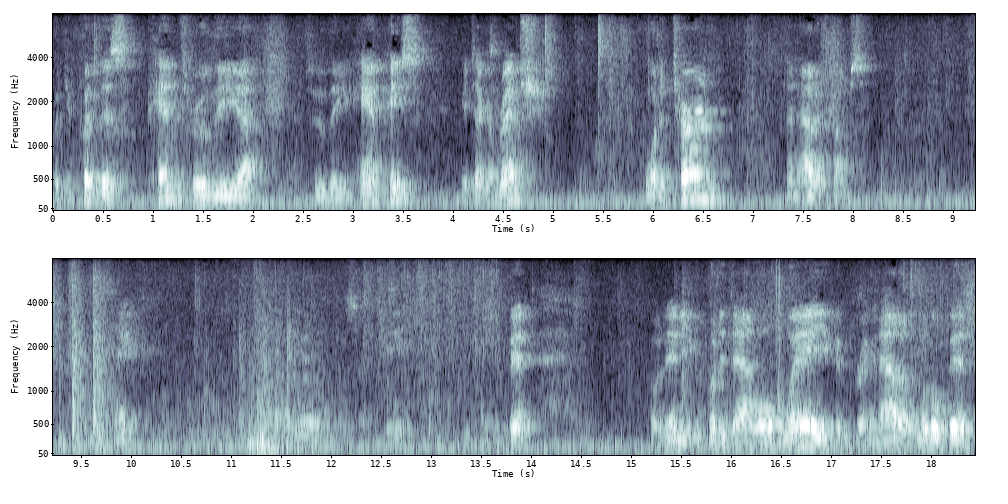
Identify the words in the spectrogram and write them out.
but you put this pin through the, uh, through the handpiece, you take a wrench, quarter turn, and out it comes. Take, uh, where am bit, put it in, you can put it down all the way, you can bring it out a little bit.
